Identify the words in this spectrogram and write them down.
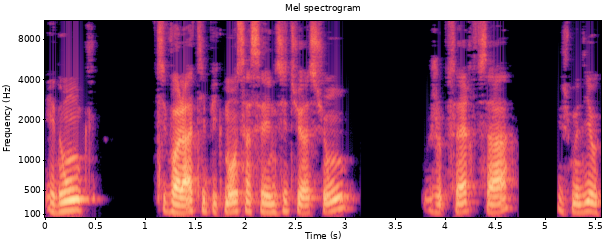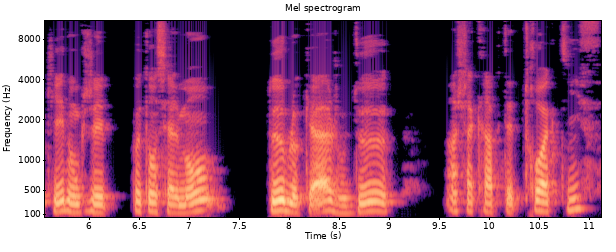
Et donc, voilà, typiquement, ça c'est une situation, j'observe ça, et je me dis, ok, donc j'ai potentiellement deux blocages ou deux, un chakra peut-être trop actif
